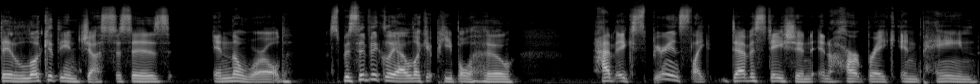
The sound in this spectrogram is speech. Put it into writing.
they look at the injustices in the world. Specifically, I look at people who have experienced like devastation and heartbreak and pain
